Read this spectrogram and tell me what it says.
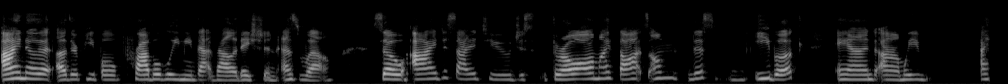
I know that other people probably need that validation as well. So I decided to just throw all my thoughts on this ebook, and um, we, I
